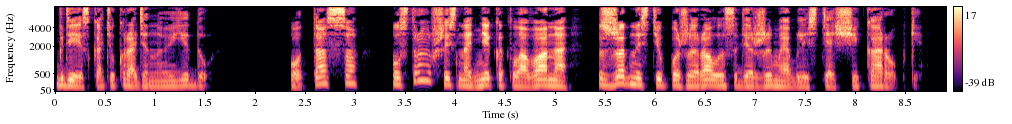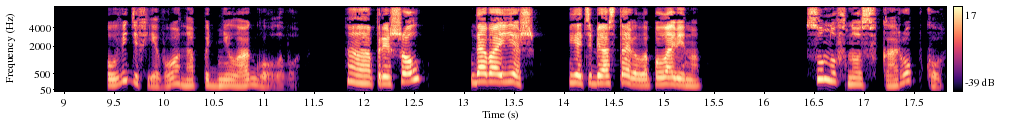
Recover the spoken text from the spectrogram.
где искать украденную еду. Отассо, устроившись на дне котлована, с жадностью пожирала содержимое блестящей коробки. Увидев его, она подняла голову. «А, пришел? Давай ешь, я тебе оставила половину». Сунув нос в коробку,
